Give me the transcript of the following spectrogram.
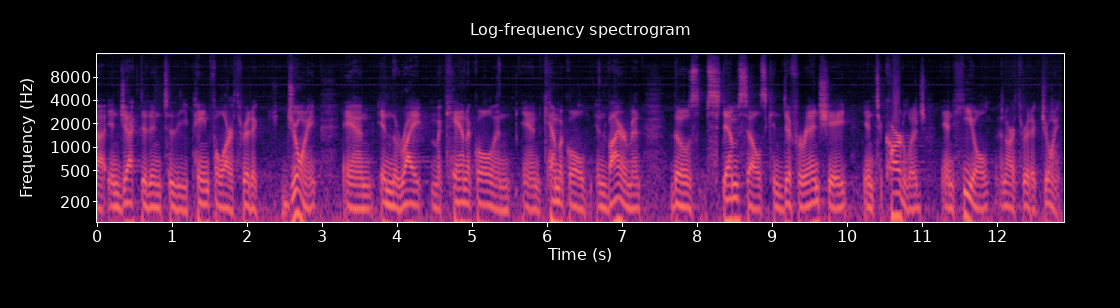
uh, inject it into the painful arthritic joint, and in the right mechanical and, and chemical environment, those stem cells can differentiate into cartilage and heal an arthritic joint.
